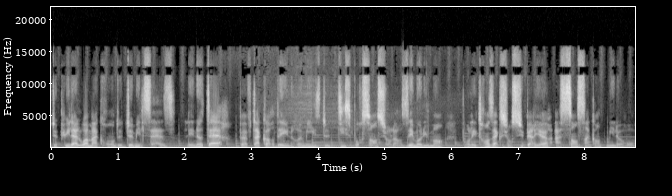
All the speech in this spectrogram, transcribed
Depuis la loi Macron de 2016, les notaires peuvent accorder une remise de 10% sur leurs émoluments pour les transactions supérieures à 150 000 euros.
